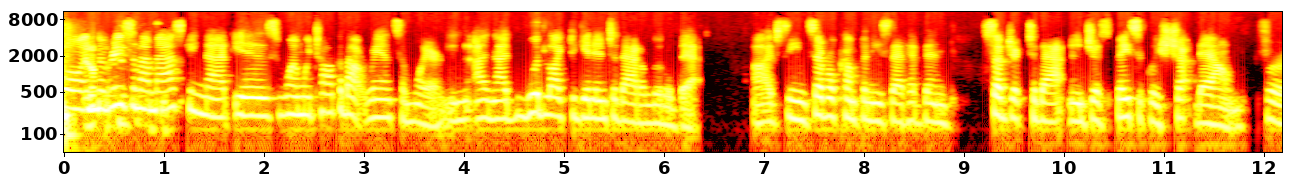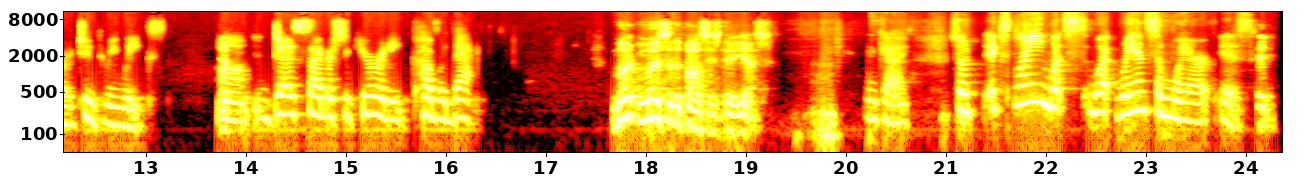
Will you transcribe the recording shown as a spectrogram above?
Well, and the reason I'm asking that is when we talk about ransomware, and, and I would like to get into that a little bit. I've seen several companies that have been subject to that and just basically shut down for two, three weeks. Yep. Um, does cybersecurity cover that? Most of the policies do, yes. Okay. So explain what's what ransomware is. It,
